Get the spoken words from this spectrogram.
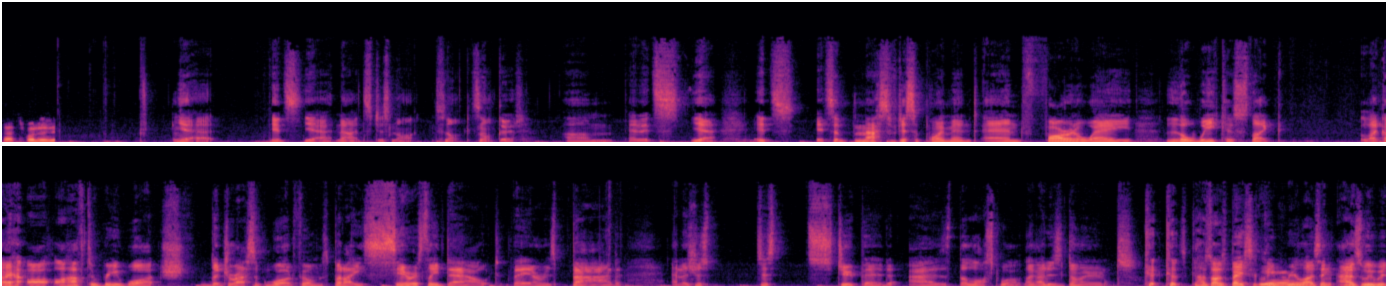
That's what it is. yeah, it's yeah. No, it's just not. It's not. It's not good. Um, and it's yeah. It's it's a massive disappointment and far and away the weakest like like I I'll, I'll have to rewatch the Jurassic World films, but I seriously doubt they are as bad and as just stupid as the Lost World. Like I just don't because I was basically Yeah. realizing as we were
